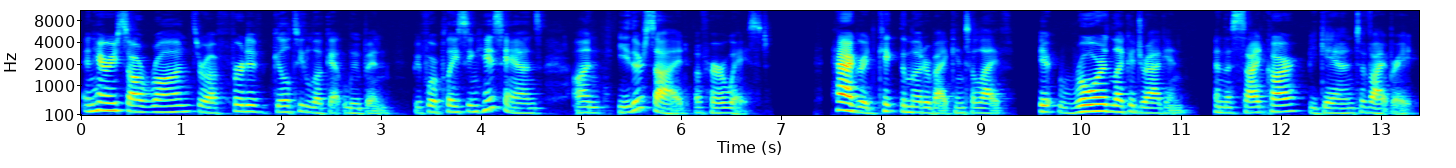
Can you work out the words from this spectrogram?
and Harry saw Ron throw a furtive, guilty look at Lupin before placing his hands on either side of her waist. Hagrid kicked the motorbike into life. It roared like a dragon, and the sidecar began to vibrate.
